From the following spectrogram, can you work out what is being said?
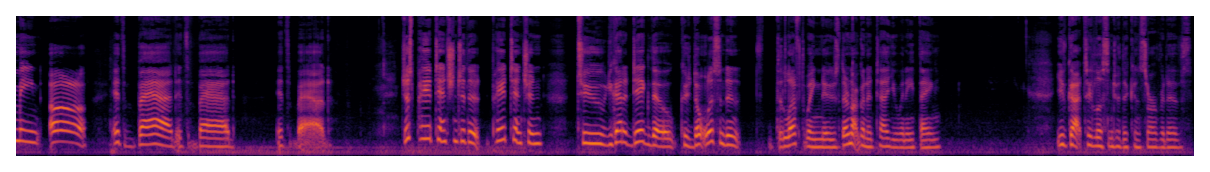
I mean, uh, it's bad. It's bad. It's bad. Just pay attention to the, pay attention to, you gotta dig though, cause don't listen to the left wing news. They're not going to tell you anything. You've got to listen to the conservatives.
